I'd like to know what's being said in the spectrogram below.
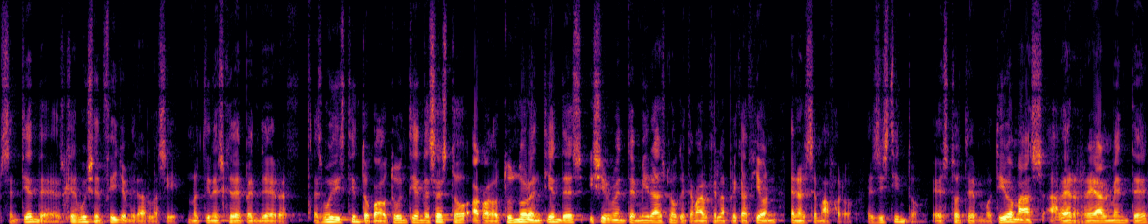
¿Se entiende? Es que es muy sencillo mirarla así. No tienes que depender. Es muy distinto cuando tú entiendes esto a cuando tú no lo entiendes y simplemente miras lo que te marque la aplicación en el semáforo. Es distinto. Esto te motiva más a ver realmente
